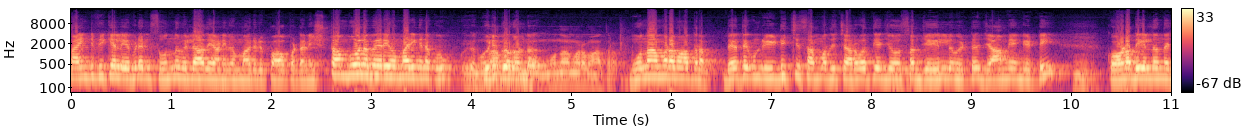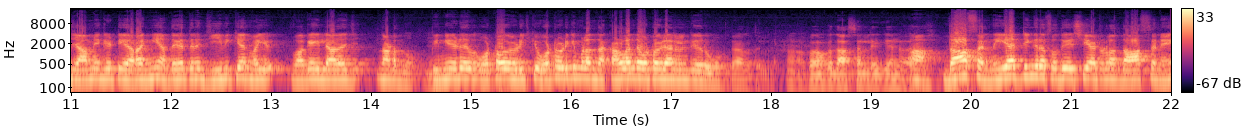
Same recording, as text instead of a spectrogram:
സയന്റിഫിക്കൽ എവിഡൻസ് ഒന്നുമില്ലാതെയാണ് ഇവന്മാർ ഒരു പാവപ്പെട്ട ഇഷ്ടം പോലെ പേര് ഇവന്മാർ ഇങ്ങനെ കുരുക്കുന്നുണ്ട്. മുറ മാത്രം. മൂന്നാം മുറ മാത്രം. അദ്ദേഹത്തെ കൊണ്ട് ഇടിച്ച് സമ്മതിച്ച് അറുപത്തിയഞ്ച് ദിവസം ജയിലിലും ഇട്ട് ജാമ്യം കിട്ടി കോടതിയിൽ നിന്ന് ജാമ്യം കിട്ടി ഇറങ്ങി അദ്ദേഹത്തിന് ജീവിക്കാൻ വകയില്ലാതെ നടന്നു. പിന്നീട് ഓട്ടോ ഓടിക്കും. ഓട്ടോ ഓടിക്കുമ്പോൾ എന്താ? കള്ളന്റെ ഓട്ടോയിൽ ആരെങ്കിലും കയറുമോ ദാസനിലേക്ക് ആ ദാസൻ നെയ്യാറ്റിങ്കര സ്വദേശിയായിട്ടുള്ള ദാസനെ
